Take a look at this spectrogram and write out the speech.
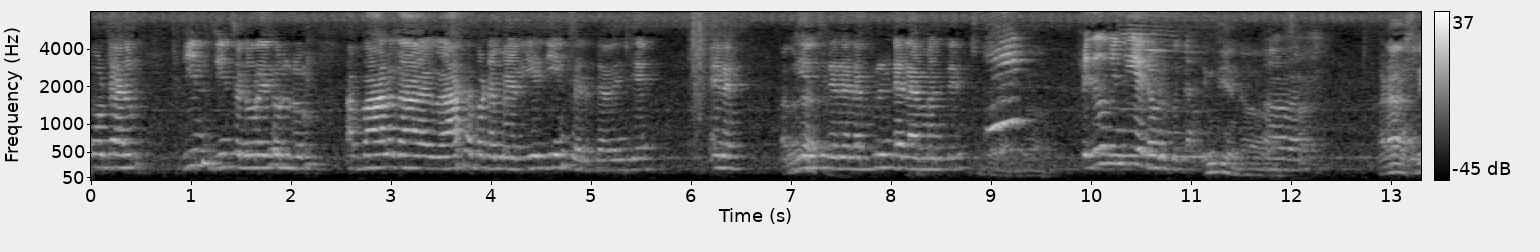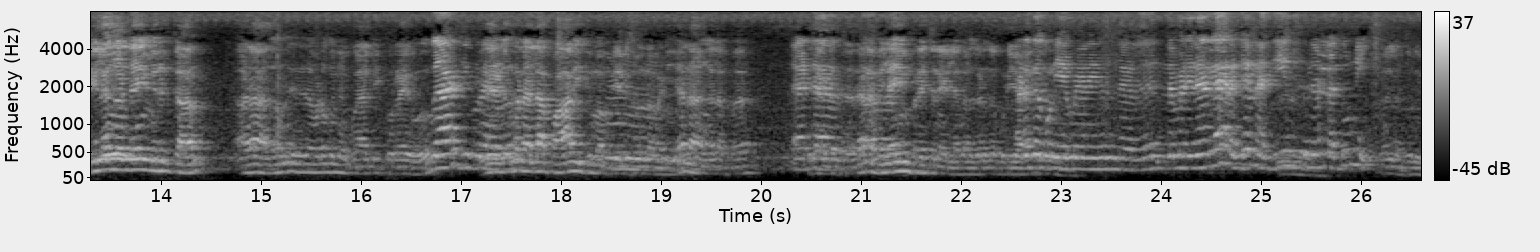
போட்டாலும் ஜீன்ஸ் ஜீன்ஸ் என்று சொல்றோம் அப்ப ஆளுக்கு ஆசைப்பட்ட மாதிரியே ஜீன்ஸ் எடுத்தது இங்கே என்ன. ஜீன்ஸ் நல்ல பிரிண்ட் எல்லாம் வந்து இதுவும் இந்தியால உடுப்பு தான். ஆனா ஸ்ரீலங்கன்டையும் இருக்கான் ஆனா அது வந்து இதை விட கொஞ்சம் குவாலிட்டி குறைவு. எடுக்க நல்லா பாவிக்கும் அப்படின்னு சொன்னபடியா நாங்கள் அப்ப விலையும் பிரச்சனை இல்லை எங்களுக்கு எடுக்கக்கூடிய எடுக்கக்கூடிய மாதிரி இருந்தது. இந்த மாதிரி நல்லா இருக்கு. நான் ஜீன்ஸ் நல்ல துணி. நல்ல துணி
